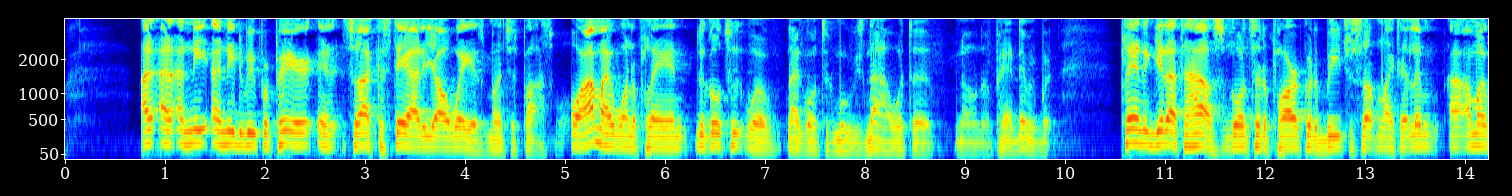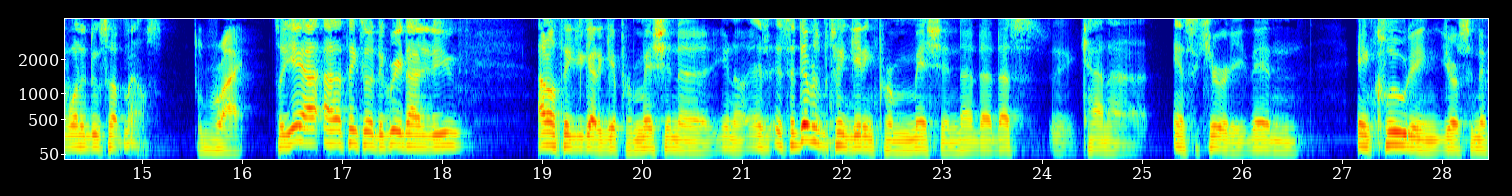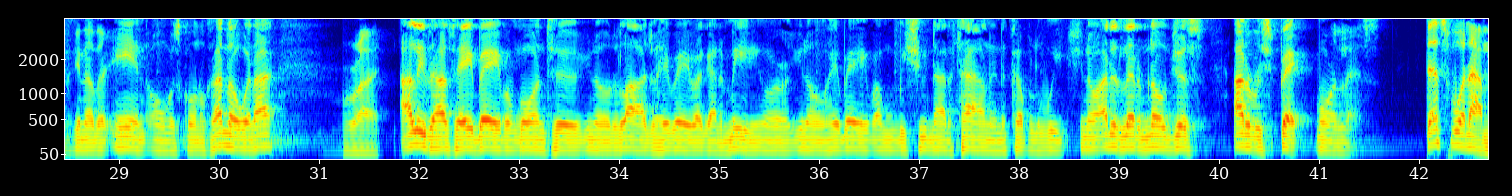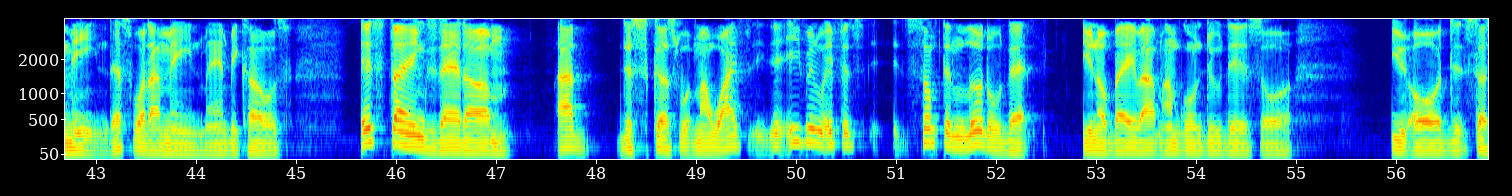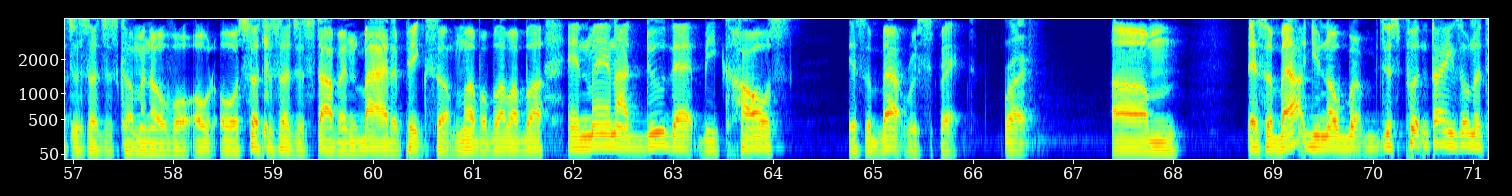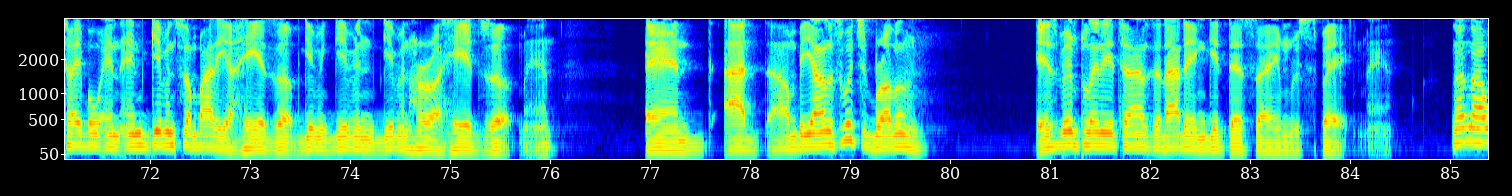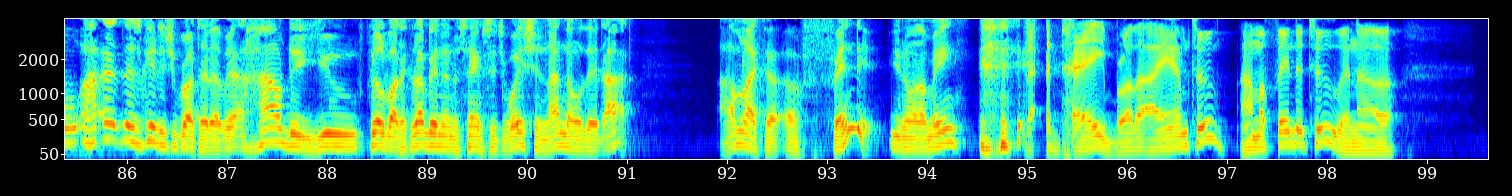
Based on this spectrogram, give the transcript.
I, I, I, need I need to be prepared and so I can stay out of y'all way as much as possible. Or I might want to plan to go to well, not going to the movies now with the you know the pandemic, but plan to get out the house, going to the park or the beach or something like that. Let me, I, I might want to do something else. Right. So yeah, I, I think to a degree now, do you? I don't think you got to get permission. To, you know, it's, it's a difference between getting permission. That, that that's kind of insecurity than including your significant other in on what's going on. Cause I know when I right. I leave the house, say, hey babe, I'm going to, you know, the lodge, or hey babe, I got a meeting, or, you know, hey babe, I'm gonna be shooting out of town in a couple of weeks. You know, I just let them know just out of respect, more or less. That's what I mean. That's what I mean, man, because it's things that um I discuss with my wife, even if it's, it's something little that, you know, babe, I'm, I'm going to do this or, you or such and such is coming over or, or such and such is stopping by to pick something up or blah blah blah. And man, I do that because it's about respect. Right. Um it's about you know but just putting things on the table and and giving somebody a heads up giving giving giving her a heads up man and i i'll be honest with you brother it's been plenty of times that i didn't get that same respect man now now it's good that you brought that up how do you feel about it because i've been in the same situation and i know that i I'm like a, offended. You know what I mean? hey, brother, I am too. I'm offended too, and uh,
